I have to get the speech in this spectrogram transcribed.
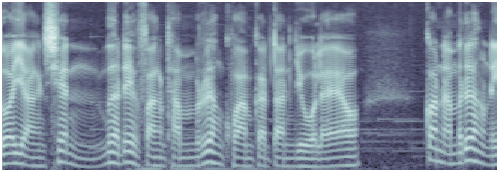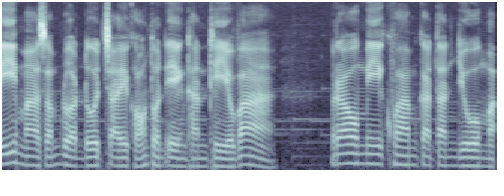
ตัวอย่างเช่น เมื่อได้ฟังธรรมเรื่องความกตัญญูแล้ว ก็นำเรื่องนี้มาสำรวจดูใจของตนเองทันทีว่า เรามีความกตัญญูไหม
